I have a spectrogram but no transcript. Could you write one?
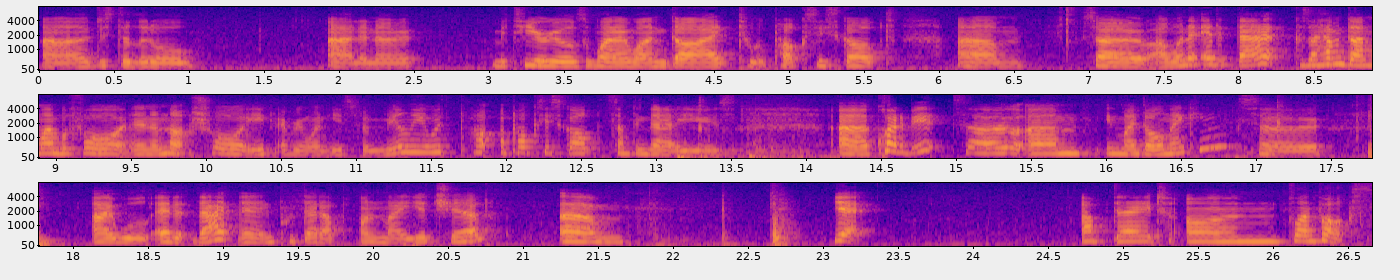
uh, just a little, I don't know, materials 101 guide to epoxy sculpt. Um, so I want to edit that because I haven't done one before and I'm not sure if everyone is familiar with epoxy sculpt. It's something that I use uh, quite a bit so um, in my doll making. So I will edit that and put that up on my YouTube. Um, yeah. Update on Flying Fox.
